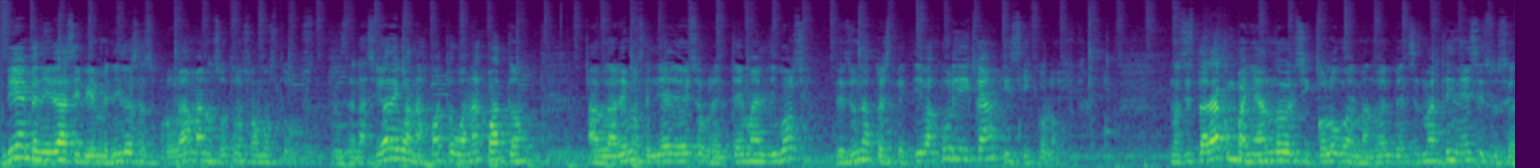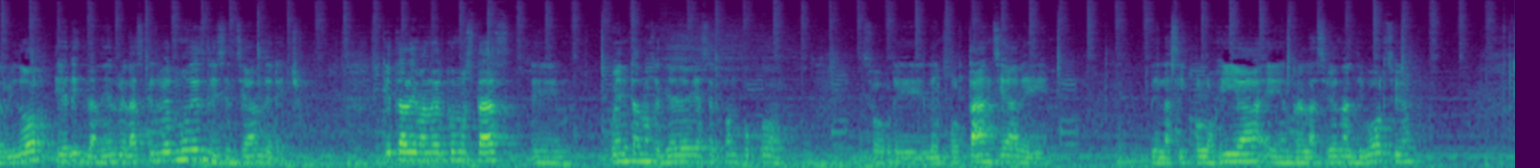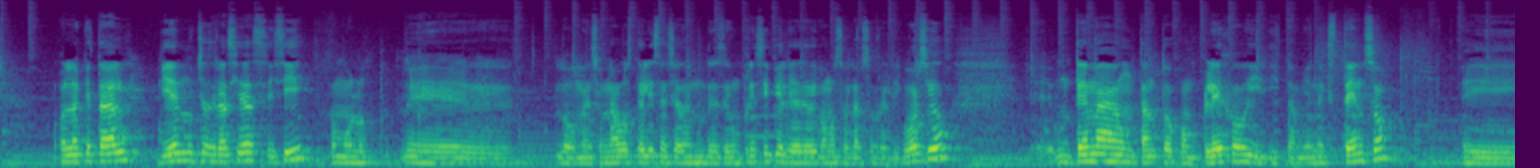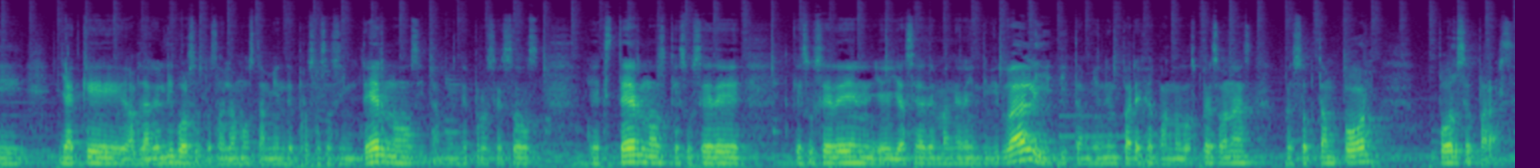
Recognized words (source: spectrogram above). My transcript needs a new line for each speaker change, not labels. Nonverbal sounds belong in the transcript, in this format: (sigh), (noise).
Bienvenidas y bienvenidos a su programa Nosotros Somos Todos. Desde la ciudad de Guanajuato, Guanajuato, hablaremos el día de hoy sobre el tema del divorcio, desde una perspectiva jurídica y psicológica. Nos estará acompañando el psicólogo Emanuel Vences Martínez y su servidor Eric Daniel Velázquez Bermúdez, licenciado en Derecho. ¿Qué tal Emanuel? ¿Cómo estás? Eh, cuéntanos el día de hoy acerca un poco sobre la importancia de, de la psicología en relación al divorcio.
Hola, ¿qué tal? Bien, muchas gracias. Y sí, como lo, lo mencionaba usted, licenciado, desde un principio, el día de hoy vamos a hablar sobre el divorcio. Eh, un tema un tanto complejo y, también extenso, eh, ya que hablar del divorcio, pues hablamos también de procesos internos y también de procesos externos que sucede que suceden eh, ya sea de manera individual y, y, también en pareja cuando dos personas pues optan por, por separarse.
